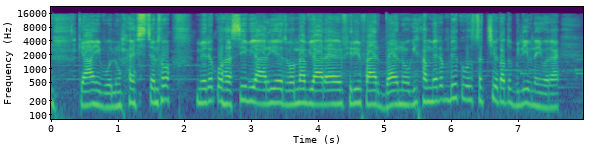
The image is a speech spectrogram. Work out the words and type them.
क्या ही बोलूँ गैस चलो, मेरे को हँसी भी आ रही है, रोना भी आ रहा है फ्री फायर बैन हो गया। मेरे बिल्कुल सच्ची होता तो बिलीव नहीं हो रहा है।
